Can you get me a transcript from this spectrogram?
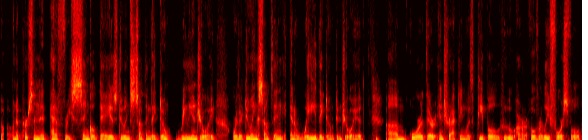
But when a person every single day is doing something they don't really enjoy, or they're doing something in a way they don't enjoy it, um, or they're interacting with people who are overly forceful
